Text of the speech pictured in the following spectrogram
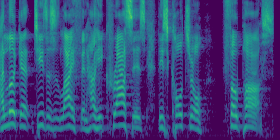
I look at Jesus' life and how he crosses these cultural faux pas.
